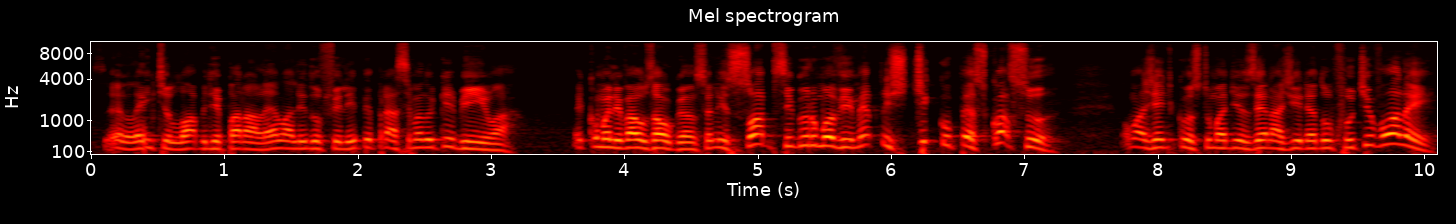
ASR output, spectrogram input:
Excelente lobby de paralelo ali do Felipe pra cima do Quibinho, ó. E como ele vai usar o ganso? Ele sobe, segura o movimento, estica o pescoço. Como a gente costuma dizer na gíria do futevôlei.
